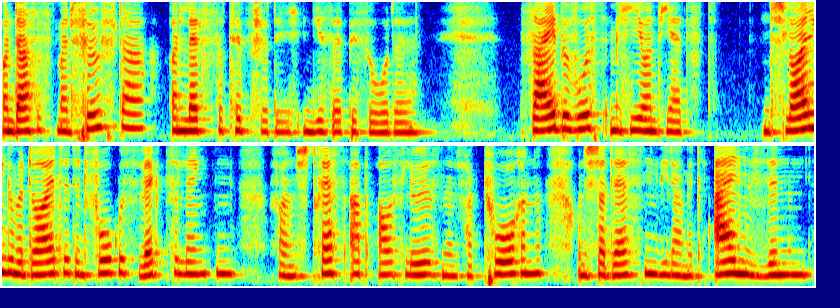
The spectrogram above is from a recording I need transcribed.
Und das ist mein fünfter und letzter Tipp für dich in dieser Episode. Sei bewusst im Hier und Jetzt. Entschleunigen bedeutet, den Fokus wegzulenken von stressabauslösenden Faktoren und stattdessen wieder mit allen Sinnen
